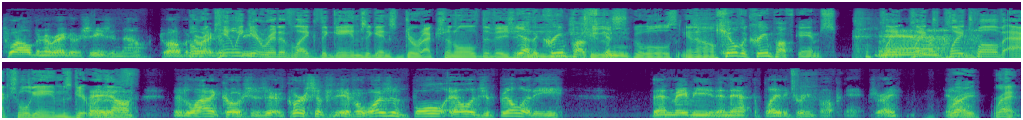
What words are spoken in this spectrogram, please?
twelve in a regular season now. Twelve in But a why regular can't we get rid of like the games against directional division? Yeah, the cream puffs two can- schools. You know, Kill the cream puff games. play, play Yeah. play twelve actual games. Get They rid don't- of. there's a lot of coaches there. Of course, if if it wasn't bowl eligibility, then maybe you didn't have to play the Green Puff games, right? You know, Right. Right.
